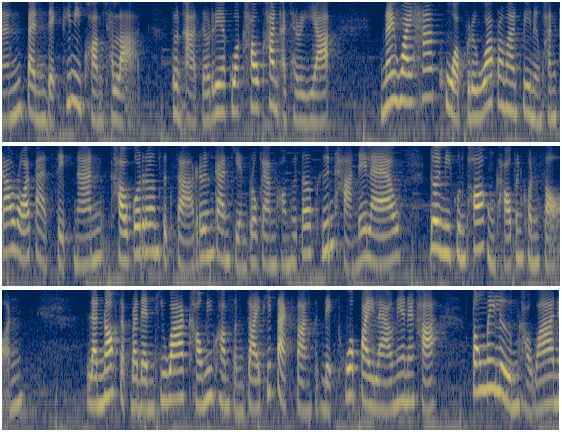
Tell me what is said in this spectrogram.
นั้นเป็นเด็กที่มีความฉลาด จนอาจจะเรียกว่าเข้าขั้นอัจฉริยะ ในวัย 5 ขวบหรือว่าประมาณปี 1980 นั้น เขาก็เริ่มศึกษาเรื่องการเขียนโปรแกรมคอมพิวเตอร์พื้นฐานได้แล้ว โดยมีคุณพ่อของเขาเป็นคนสอนและนอกจากประเด็นที่ว่าเขามีความสนใจที่แตกต่างจากเด็กทั่วไปแล้วเนี่ยนะคะ ต้องไม่ลืมค่ะว่าใน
